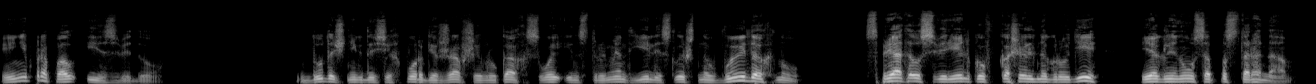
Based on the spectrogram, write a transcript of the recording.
и не пропал из виду. Дудочник, до сих пор державший в руках свой инструмент, еле слышно выдохнул, спрятал свирельку в кошель на груди и оглянулся по сторонам.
